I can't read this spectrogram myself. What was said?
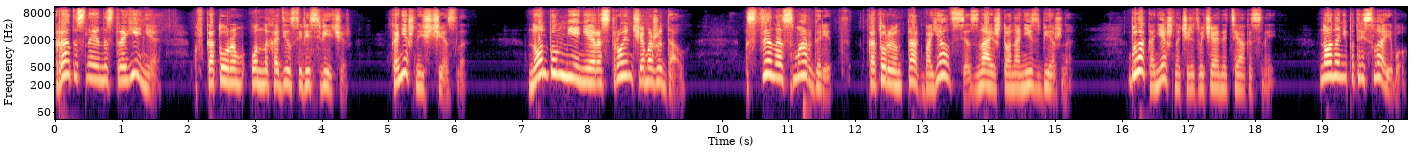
Радостное настроение, в котором он находился весь вечер, конечно, исчезло. Но он был менее расстроен, чем ожидал. Сцена с Маргарет, которой он так боялся, зная, что она неизбежна, была, конечно, чрезвычайно тягостной, но она не потрясла его.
